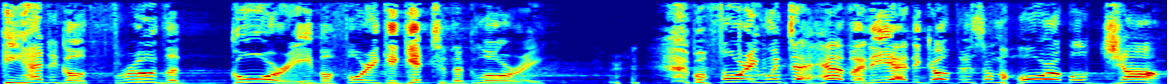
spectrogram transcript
He had to go through the gory before he could get to the glory. Before he went to heaven, he had to go through some horrible junk.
